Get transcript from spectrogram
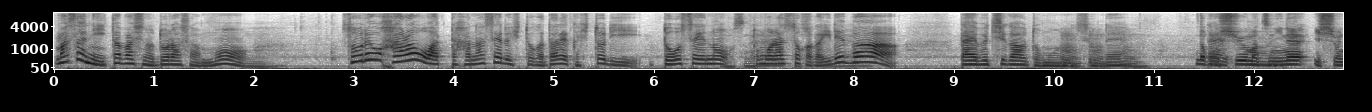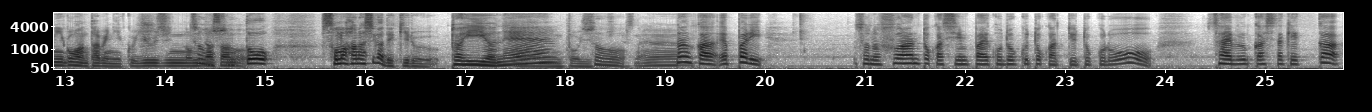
まさに板橋のドラさんも、それを腹を割って話せる人が誰か一人同性の友達とかがいれば、だいぶ違うと思うんですよね。だから週末にね、一緒にご飯食べに行く友人の皆さんそとその話ができるといいようねん。といいですね。なんかやっぱりその不安とか心配孤独とかっていうところを細分化した結果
